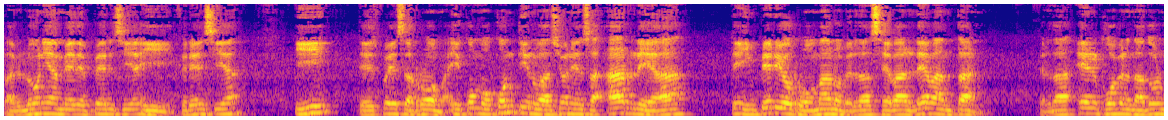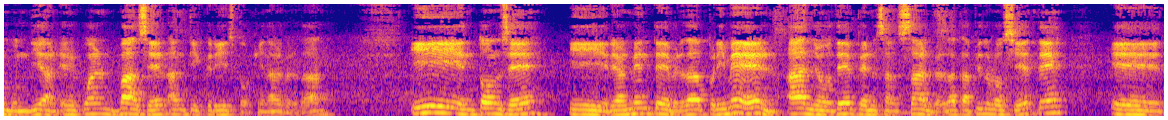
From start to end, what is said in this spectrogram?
Babilonia, Media Persia y Grecia, y después Roma. Y como continuación esa área de imperio romano, ¿verdad? Se va a levantar, ¿verdad? El gobernador mundial, el cual va a ser anticristo final, ¿verdad? Y entonces, y realmente, ¿verdad? Primer año de Belsasar, ¿verdad? Capítulo 7, eh,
